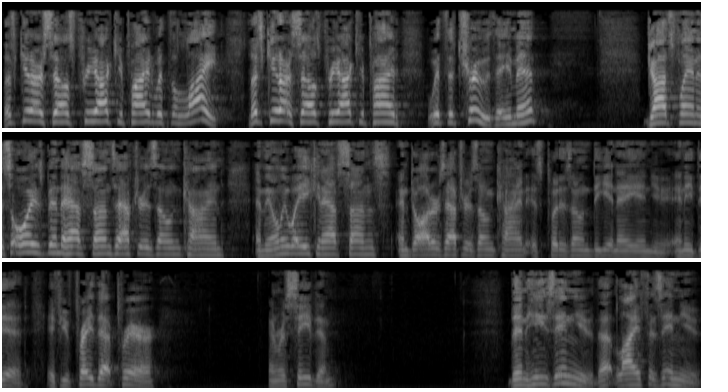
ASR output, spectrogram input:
Let's get ourselves preoccupied with the light. Let's get ourselves preoccupied with the truth. Amen. God's plan has always been to have sons after his own kind, and the only way he can have sons and daughters after his own kind is put his own DNA in you. And he did. If you prayed that prayer and received him, then he's in you. That life is in you.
